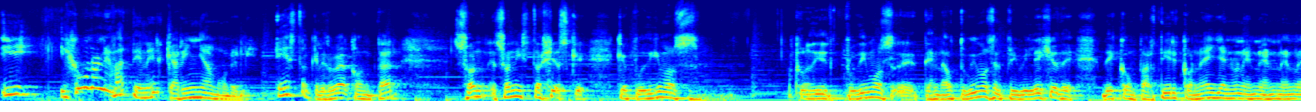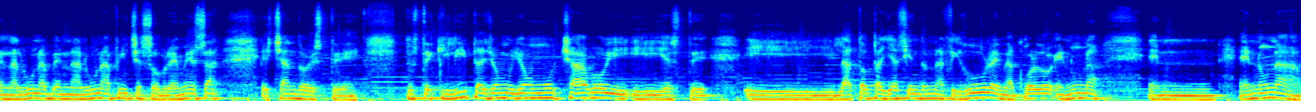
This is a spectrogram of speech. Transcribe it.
¿Y, ¿y cómo no le va a tener cariño a Morelli? Esto que les voy a contar son, son historias que, que pudimos pudimos, eh, tuvimos el privilegio de, compartir con ella en, alguna, en alguna pinche sobremesa, echando este, pues tequilita, yo, yo muy chavo y, este, y la tota ya siendo una figura, y me acuerdo en una, en, una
